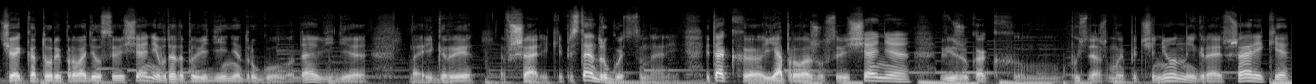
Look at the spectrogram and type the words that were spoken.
человек, который проводил совещание, вот это поведение другого, да, в виде игры в шарики. Представим другой сценарий. Итак, э, я провожу совещание, вижу, как пусть даже мой подчиненный играет в шарики,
